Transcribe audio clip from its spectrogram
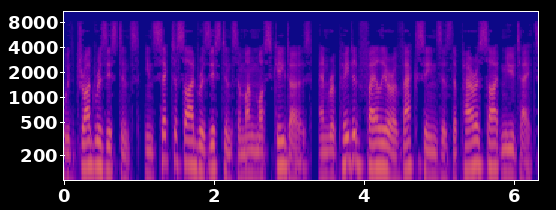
with drug resistance, insecticide resistance among mosquitoes, and repeated failure of vaccines as the parasite mutates.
